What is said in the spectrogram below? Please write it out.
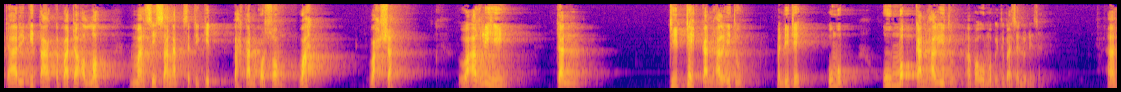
dari kita kepada Allah masih sangat sedikit, bahkan kosong. Wah, wahsyah. Wa aghlihi dan didihkan hal itu, mendidih, umum, umumkan hal itu. Apa umum itu bahasa Indonesia? Hah?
